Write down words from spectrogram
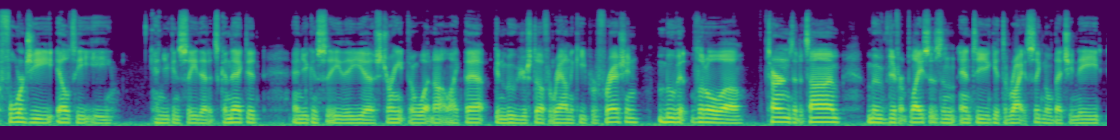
4G LTE, and you can see that it's connected, and you can see the uh, strength and whatnot like that. You can move your stuff around and keep refreshing. Move it little uh, turns at a time, move different places and, until you get the right signal that you need.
